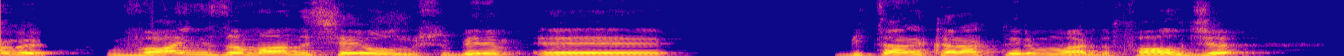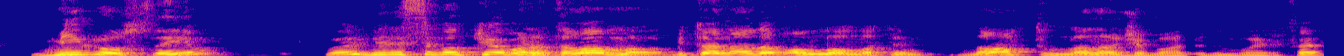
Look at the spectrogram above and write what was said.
Abi Vine zamanı şey olmuştu. Benim eee, bir tane karakterim vardı. Falcı. Migros'tayım. Böyle birisi bakıyor bana tamam mı? Bir tane adam Allah Allah dedim. Ne yaptım lan acaba dedim bu herife.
